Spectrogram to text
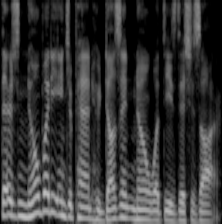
There's nobody in Japan who doesn't know what these dishes are.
